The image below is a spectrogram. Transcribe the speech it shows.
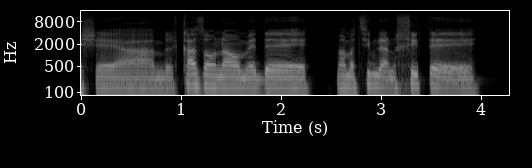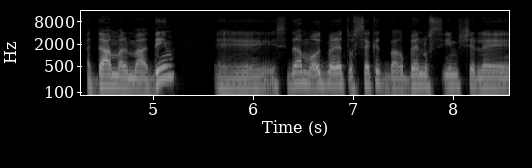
שהמרכז העונה עומד מאמצים להנחית אדם על מאדים. אה, סדרה מאוד מעניינת, עוסקת בהרבה נושאים של אה,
